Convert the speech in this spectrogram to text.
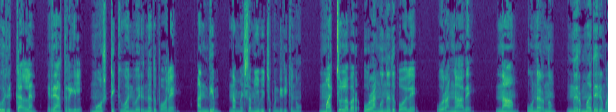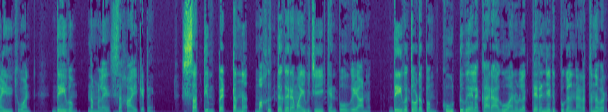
ഒരു കള്ളൻ രാത്രിയിൽ മോഷ്ടിക്കുവാൻ വരുന്നത് പോലെ അന്ത്യം നമ്മെ സമീപിച്ചുകൊണ്ടിരിക്കുന്നു. മറ്റുള്ളവർ ഉറങ്ങുന്നത് പോലെ ഉറങ്ങാതെ നാം ഉണർന്നും നിർമ്മതരുമായിരിക്കുവാൻ ദൈവം നമ്മളെ സഹായിക്കട്ടെ. സത്യം പെട്ടെന്ന് മഹത്വകരമായി വിജയിക്കാൻ പോവുകയാണ്. ദൈവത്തോടൊപ്പം കൂട്ടുവേലക്കാരാകുവാനുള്ള തെരഞ്ഞെടുപ്പുകൾ നടത്തുന്നവർ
